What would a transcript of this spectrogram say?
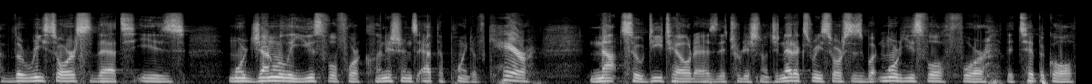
the resource that is more generally useful for clinicians at the point of care, not so detailed as the traditional genetics resources, but more useful for the typical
